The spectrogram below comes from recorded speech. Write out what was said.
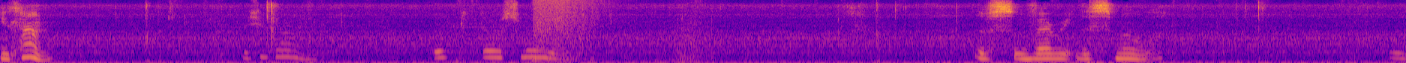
You can. Yes, you can. Look, they're small. The s- very the smaller. Oh,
